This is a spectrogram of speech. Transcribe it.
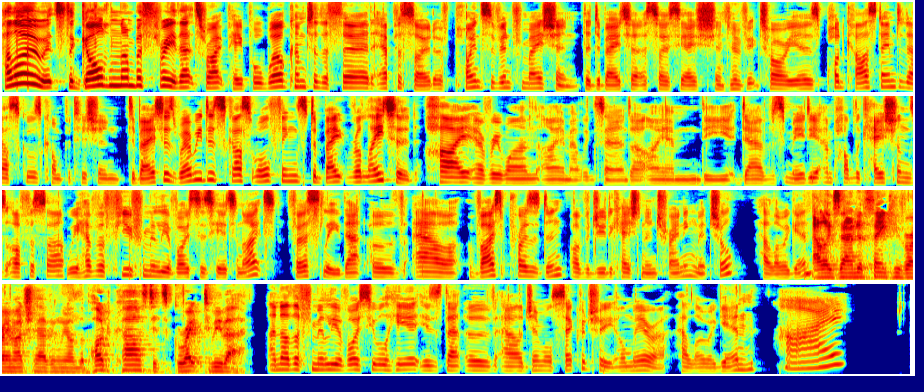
Hello, it's the golden number three. That's right, people. Welcome to the third episode of Points of Information, the Debater Association of Victoria's podcast aimed at our school's competition debaters, where we discuss all things debate related. Hi, everyone. I am Alexander. I am the DAVS Media and Publications Officer. We have a few familiar voices here tonight. Firstly, that of our Vice President of Adjudication and Training, Mitchell. Hello again. Alexander, thank you very much for having me on the podcast. It's great to be back. Another familiar voice you will hear is that of our General Secretary, Elmira. Hello again. Hi,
